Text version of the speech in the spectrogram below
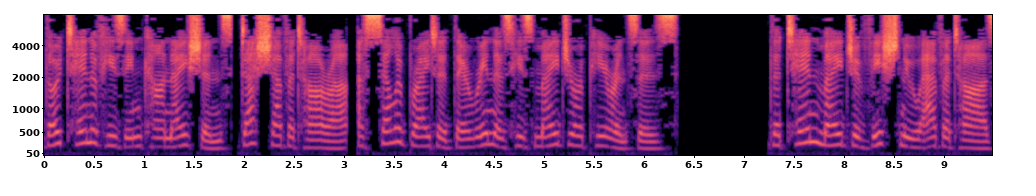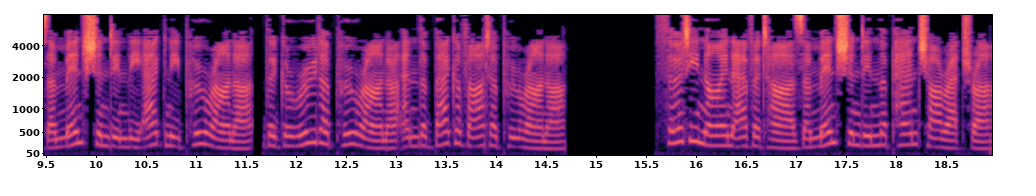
though ten of his incarnations Dashavatara, are celebrated therein as his major appearances. The ten major Vishnu avatars are mentioned in the Agni Purana, the Garuda Purana and the Bhagavata Purana. Thirty-nine avatars are mentioned in the Pancharatra.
